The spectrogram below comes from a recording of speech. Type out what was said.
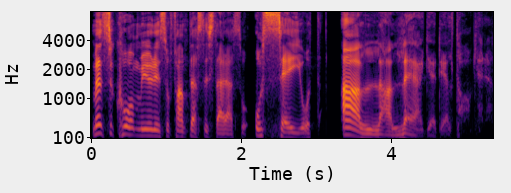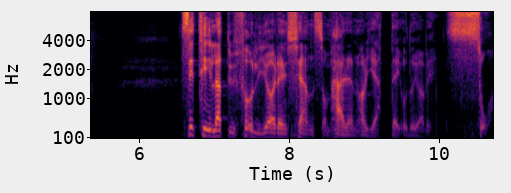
Men så kommer ju det så fantastiskt där alltså, och säg åt alla lägerdeltagare. Se till att du fullgör den tjänst som Herren har gett dig och då gör vi så.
